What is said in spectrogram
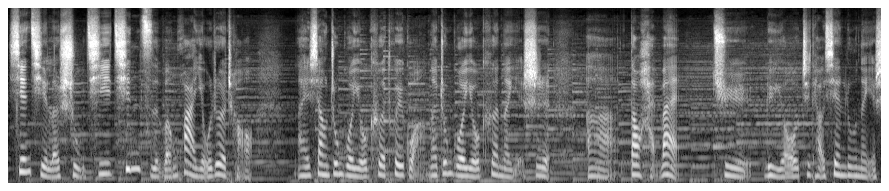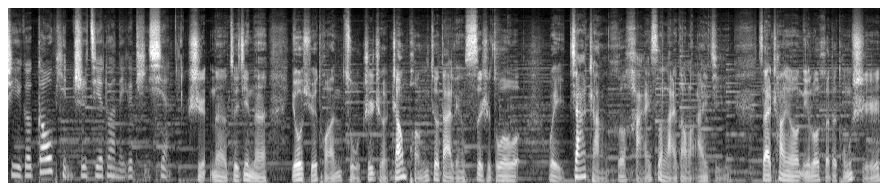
掀起了暑期亲子文化游热潮，来向中国游客推广。那中国游客呢，也是啊、到海外。去旅游这条线路呢，也是一个高品质阶段的一个体现。是，那最近呢，游学团组织者张鹏就带领四十多位家长和孩子来到了埃及，在畅游尼罗河的同时，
